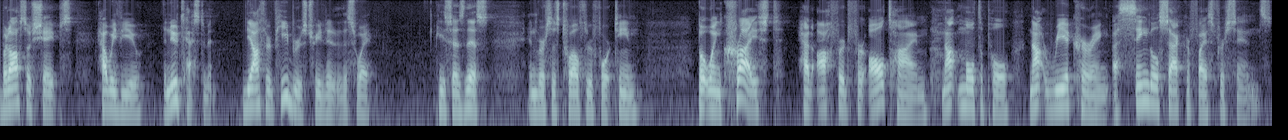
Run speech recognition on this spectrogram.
but also shapes how we view the New Testament. The author of Hebrews treated it this way. He says this in verses 12 through 14. But when Christ had offered for all time, not multiple, not reoccurring, a single sacrifice for sins,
